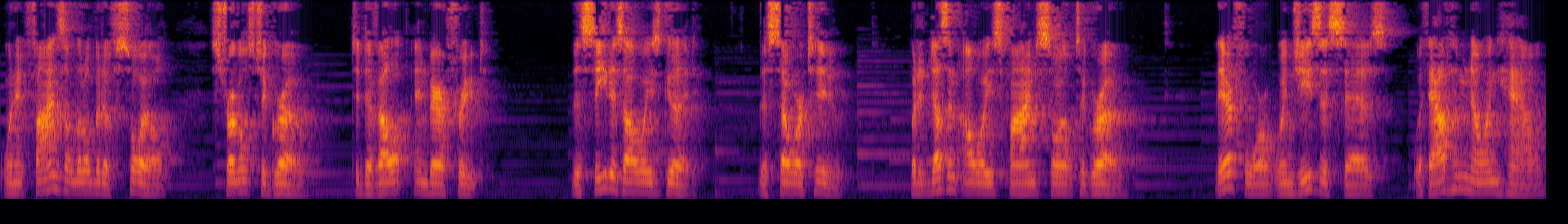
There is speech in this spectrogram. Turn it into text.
when it finds a little bit of soil, struggles to grow, to develop and bear fruit. The seed is always good, the sower too, but it doesn't always find soil to grow. Therefore, when Jesus says, without him knowing how,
